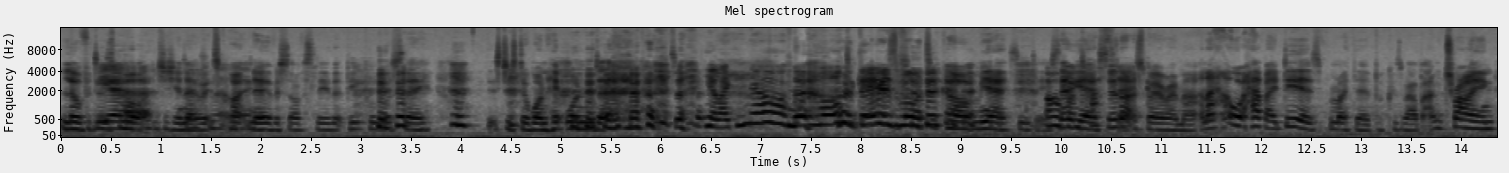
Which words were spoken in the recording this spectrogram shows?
loved as yeah, much. You know, it's quite nervous, obviously, that people will say it's just a one-hit wonder. You're like, no, I've got more to there is more to come. Yes, indeed. Oh, so yeah, so that's where I'm at, and I ha- have ideas for my third book as well, but I'm trying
